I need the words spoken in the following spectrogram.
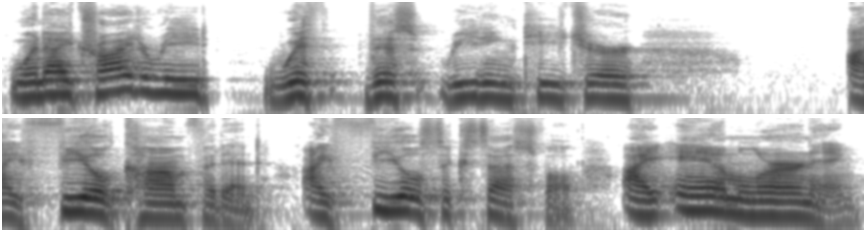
when I try to read with this reading teacher, I feel confident. I feel successful. I am learning.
